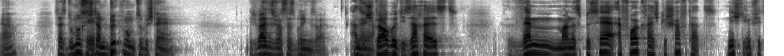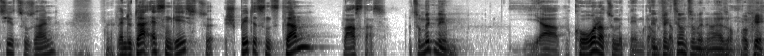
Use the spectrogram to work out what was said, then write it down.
Ja. Das heißt, du musst Okay. dich dann bücken, um zu bestellen. Ich weiß nicht, was das bringen soll. Also ich Naja. glaube, die Sache ist, wenn man es bisher erfolgreich geschafft hat, nicht infiziert zu sein, wenn du da essen gehst, spätestens dann war's das. Zum Mitnehmen. Ja, Corona zu mitnehmen, glaube ich. Infektion zum Mitnehmen. Also, okay.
